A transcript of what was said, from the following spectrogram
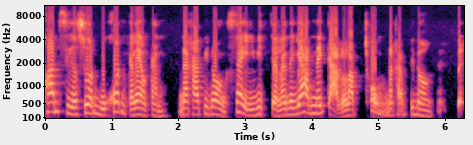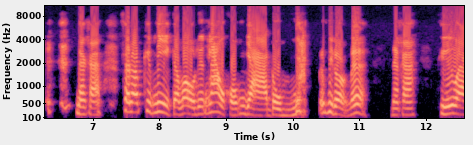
ความเสื่อส่วนบุคคลก็แล้วกันนะคะ พี่น้องใส่วิจารณญาณในการรับชมนะคะ พี่น้องนะคะสำหรับคลิปนี้ก็ว้าเรื่องเล่าของยาดมยักษ์พี่น้องเด้อนะคะ ถือว่า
